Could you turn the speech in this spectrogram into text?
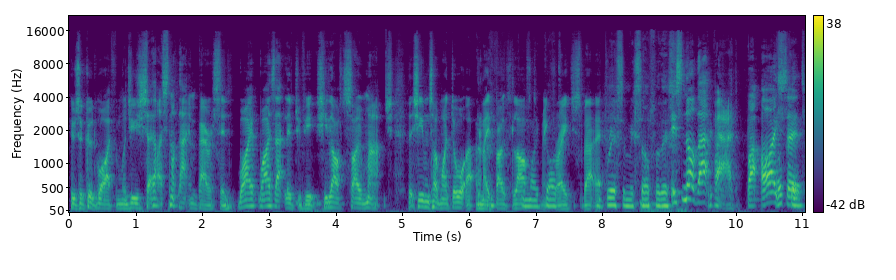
who's a good wife, and would you say, "Oh, it's not that embarrassing. Why? Why has that lived with you?" She laughed so much that she even told my daughter, and they both oh laughed Oh at me God. for ages about it. bracing myself for this. It's not that bad. But I said,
